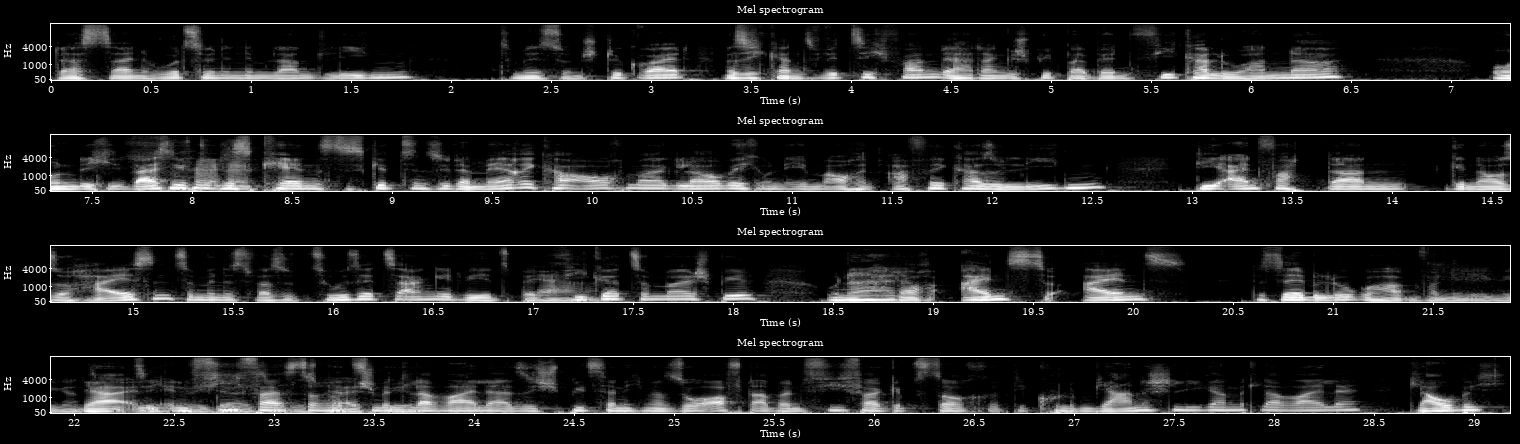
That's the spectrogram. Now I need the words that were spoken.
dass seine Wurzeln in dem Land liegen, zumindest so ein Stück weit. Was ich ganz witzig fand, er hat dann gespielt bei Benfica Luanda. Und ich weiß nicht, ob du das kennst. Das gibt es in Südamerika auch mal, glaube ich, und eben auch in Afrika so Ligen, die einfach dann genauso heißen, zumindest was so Zusätze angeht, wie jetzt Benfica ja. zum Beispiel. Und dann halt auch eins zu eins dasselbe Logo haben, fand ich irgendwie ganz Ja, in, in FIFA ist doch jetzt mittlerweile, also ich spiele es ja nicht mehr so oft, aber in FIFA gibt es doch die kolumbianische Liga mittlerweile, glaube ich.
